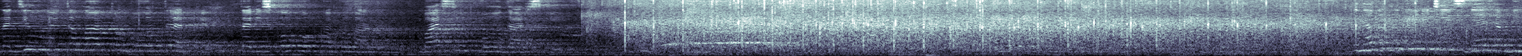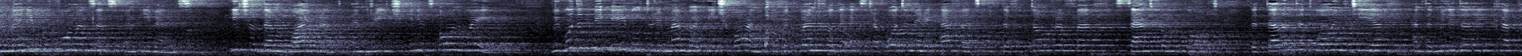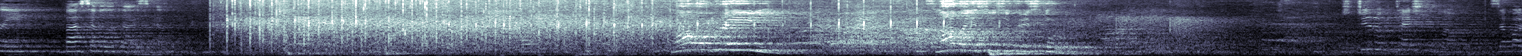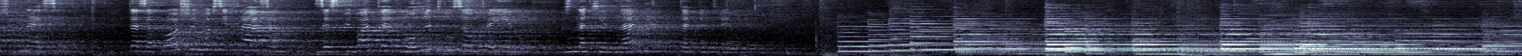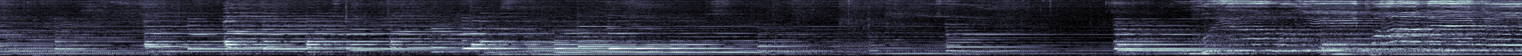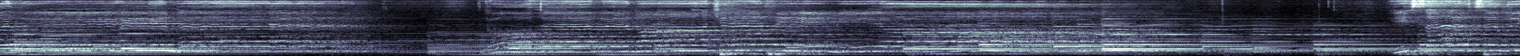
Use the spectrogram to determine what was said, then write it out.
наділеною талантом волонтерки та військового капелана Басі Володарській. In our communities, there have been many performances and events, each of them vibrant and rich in its own way. We wouldn't be able to remember each one if it weren't for the extraordinary efforts of the photographer sent from God, the talented volunteer, and the military chaplain Bася Володарська. Слава Україні! Слава Ісусу Христу! Щиро вдячні вам за ваш внесок та запрошуємо всіх разом заспівати молитву за Україну в знак єднання та підтримки. І серце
